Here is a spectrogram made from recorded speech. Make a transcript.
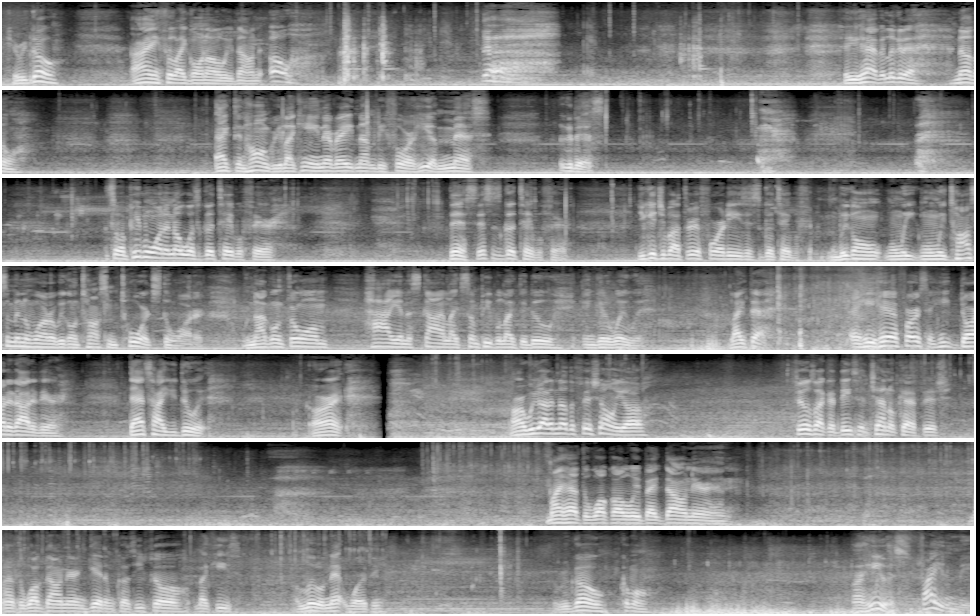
Here we go. I ain't feel like going all the way down there. Oh. Ah. There you have it. Look at that. Another one. Acting hungry like he ain't never ate nothing before. He a mess. Look at this. So if people want to know what's good table fare, this, this is good table fare. You get you about three or four of these, it's a good table fare. We going when we when we toss them in the water, we're gonna toss them towards the water. We're not gonna throw them high in the sky like some people like to do and get away with. Like that. And he head first and he darted out of there. That's how you do it. All right. All right, we got another fish on, y'all. Feels like a decent channel catfish. Might have to walk all the way back down there and might have to walk down there and get him because he feel like he's a little net worthy. Here we go. Come on. Uh, he was fighting me.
